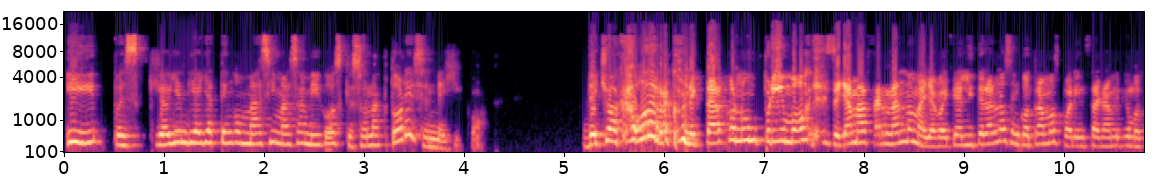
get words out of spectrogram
y pues que hoy en día ya tengo más y más amigos que son actores en México. De hecho, acabo de reconectar con un primo que se llama Fernando Mayagoy, que literal nos encontramos por Instagram y dijimos,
